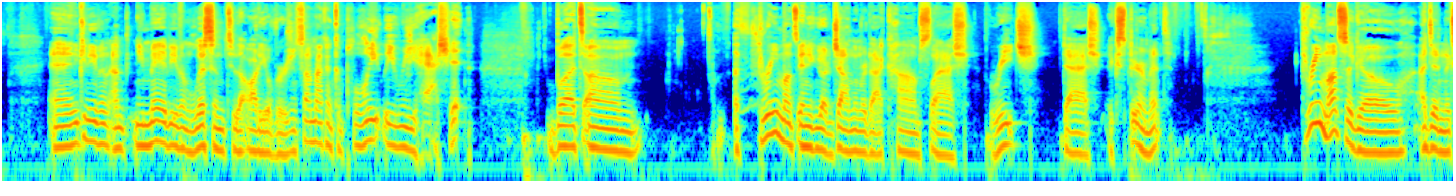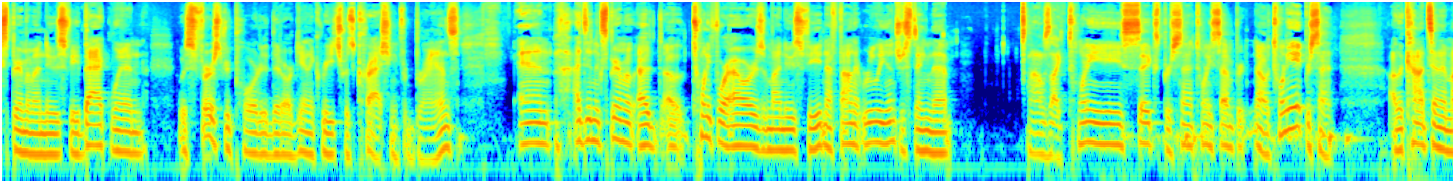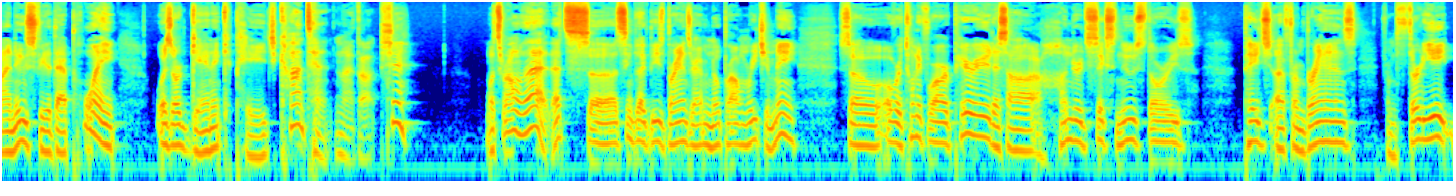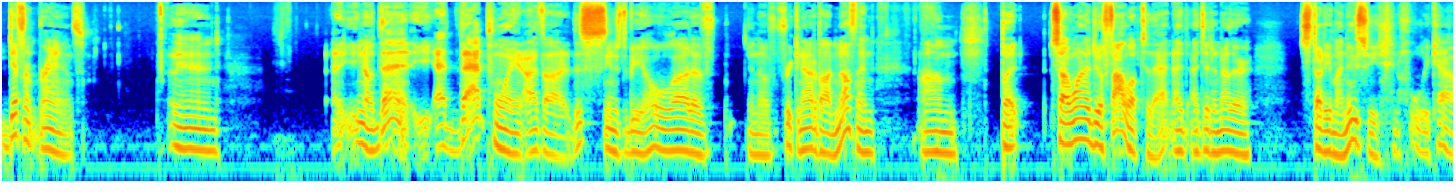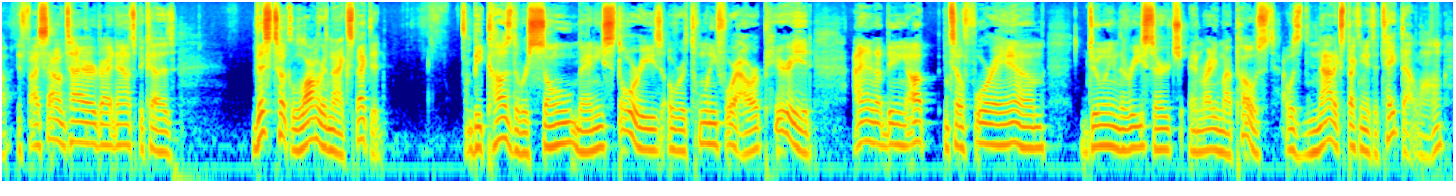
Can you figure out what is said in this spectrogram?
and you can even um, you may have even listened to the audio version, so I'm not going to completely rehash it. But um, a three months, and you can go to jonloomer.com slash reach dash experiment Three months ago, I did an experiment on my newsfeed back when it was first reported that organic reach was crashing for brands. And I did an experiment, uh, uh, 24 hours of my newsfeed, and I found it really interesting that I was like 26%, 27%, no, 28% of the content in my newsfeed at that point was organic page content. And I thought, What's wrong with that? That's uh, it seems like these brands are having no problem reaching me. So over a 24-hour period, I saw 106 news stories, page uh, from brands from 38 different brands, and uh, you know that at that point, I thought this seems to be a whole lot of you know freaking out about nothing. Um, but so I wanted to do a follow up to that. I, I did another study my newsfeed, and holy cow, if I sound tired right now, it's because this took longer than I expected because there were so many stories over a 24 hour period. I ended up being up until 4 a.m. doing the research and writing my post. I was not expecting it to take that long.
